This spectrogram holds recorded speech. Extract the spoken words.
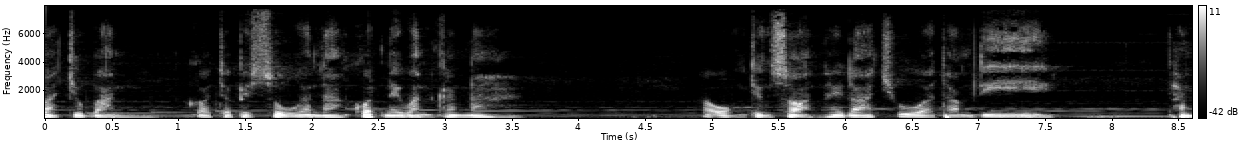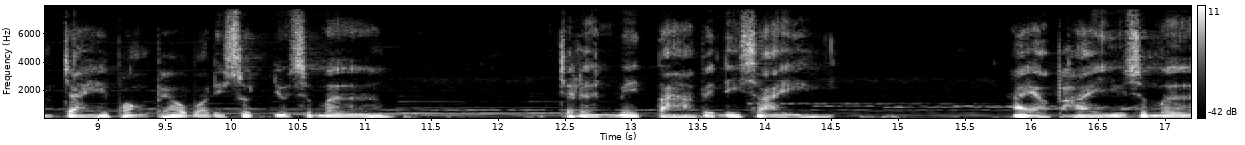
ปัจจุบันก็จะไปสู่อนาคตในวันข้างหน้า พระองค์จึงสอนให้ละชั่วทำดีทำใจให้ผ่องแผ้วบริสุทธิ์อยู่เสมอ เจริญเมตตาเป็นนิสัย ให้อภัยอยู่เสมอ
